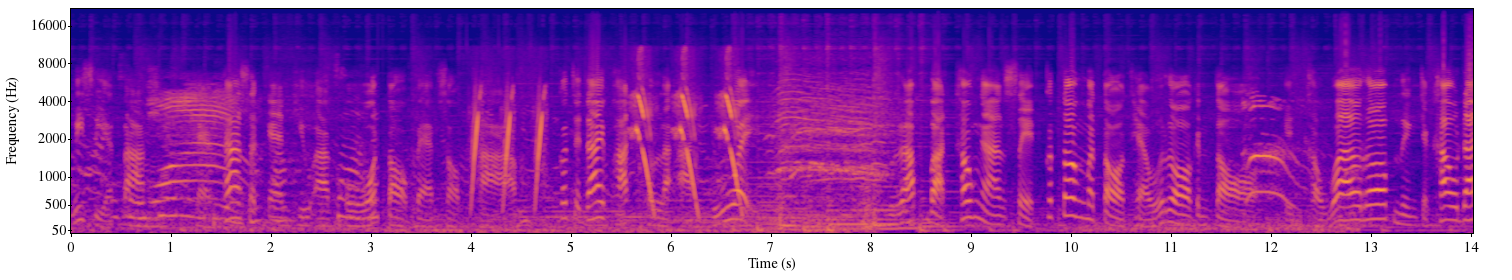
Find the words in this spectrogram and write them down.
ไม่เสียตังค์แต่ถ้าสแกน QR code ตอบแบบสอบถาม ก็จะได้พัดคนละอันด้วย รับบัตรเข้างานเสร็จก็ต้องมาต่อแถวรอกันต่อ เห็นเขาว่ารอบหนึ่งจะเข้าได้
